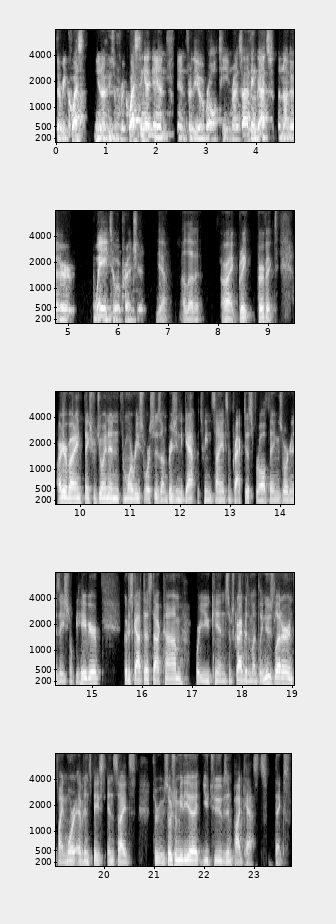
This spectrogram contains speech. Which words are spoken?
the request you know who's requesting it and and for the overall team right? So i think that's another way to approach it. Yeah i love it. All right great perfect. All right everybody thanks for joining. For more resources on bridging the gap between science and practice for all things organizational behavior go to scottdust.com where you can subscribe to the monthly newsletter and find more evidence-based insights through social media, YouTubes, and podcasts. Thanks.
